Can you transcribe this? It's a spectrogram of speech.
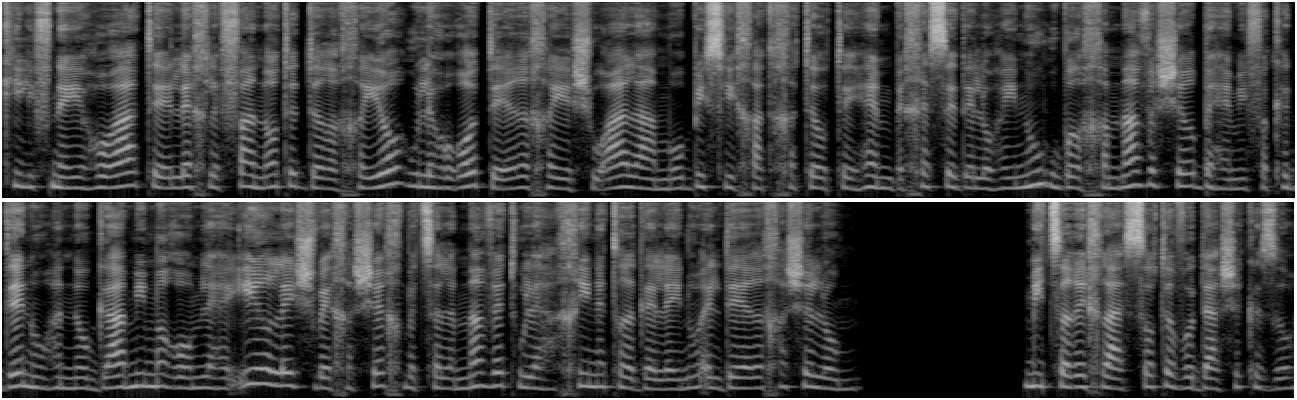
כי לפני יהואה תלך לפנות את דרכיו, ולהורות דרך הישועה לעמו בסליחת חטאותיהם בחסד אלוהינו וברחמיו אשר בהם יפקדנו הנוגע ממרום להאיר לשווה חשך בצל המוות ולהכין את רגלינו אל דרך השלום. מי צריך לעשות עבודה שכזו?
